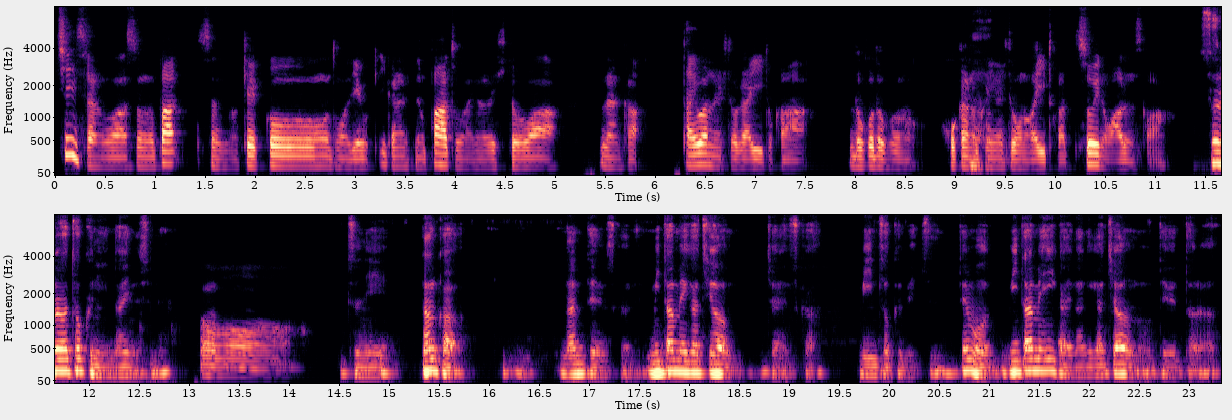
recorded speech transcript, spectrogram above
シンさんは、そのパ、その結婚とまでいかなくてもパートナーになる人は、なんか、台湾の人がいいとか、どこどこの他の国の人の方がいいとかって、そういうのはあるんですか？それは特にないんですね。おー別に、なんか、なんていうんですかね。見た目が違うんじゃないですか。民族別。でも、見た目以外何が違うのって言ったら、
